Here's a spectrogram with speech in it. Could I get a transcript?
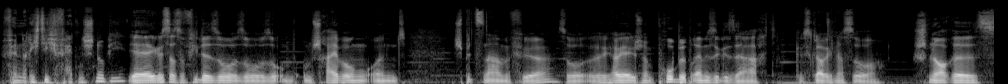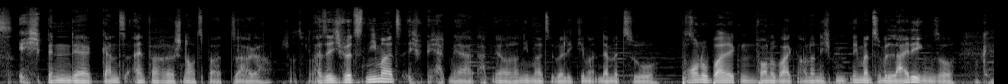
Für einen richtig fetten Schnuppi? Ja, da gibt auch so viele so, so, so um, Umschreibungen und Spitznamen für. So, ich habe ja schon Popelbremse gesagt. Gibt es, glaube ich, noch so Schnorres. Ich bin der ganz einfache Schnauzbart-Sager. Schnauzbart. Also ich würde es niemals, ich, ich habe mir, hab mir auch noch niemals überlegt, jemanden damit zu Pornobalken. Pornobalken auch noch nicht, niemand zu beleidigen. So. Okay.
